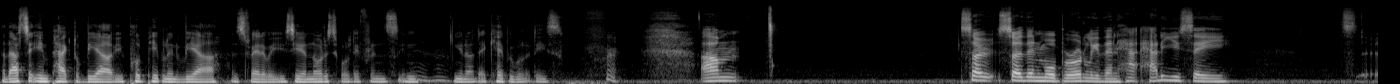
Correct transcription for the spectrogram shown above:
And that's the impact of VR. You put people in VR, and straight away you see a noticeable difference in Yeah, right. you know their capabilities. Um, So, so then more broadly, then how, how do you see uh,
